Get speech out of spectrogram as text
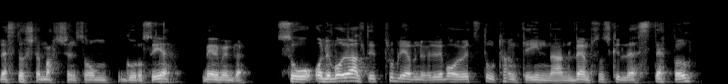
den största matchen som går att se, mer eller mindre. Så, och det var ju alltid ett problem nu. Det var ju ett stort tanke innan vem som skulle steppa upp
